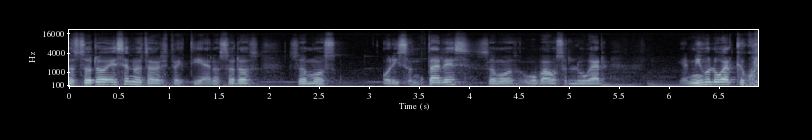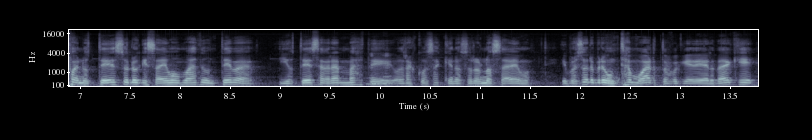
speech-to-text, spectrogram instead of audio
Nosotros, esa es nuestra perspectiva. Nosotros somos horizontales, somos, ocupamos un lugar, el mismo lugar que ocupan ustedes, solo que sabemos más de un tema y ustedes sabrán más de otras cosas que nosotros no sabemos. Y por eso le preguntamos harto, porque de verdad que,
